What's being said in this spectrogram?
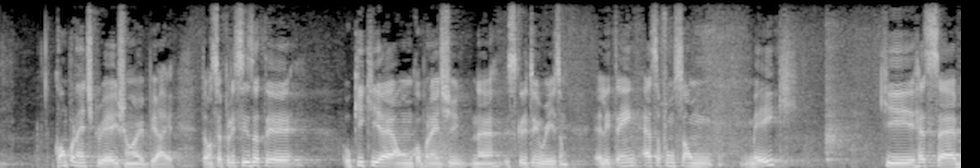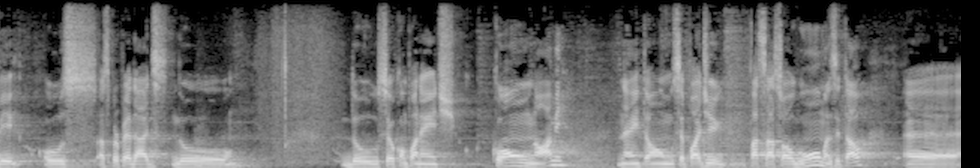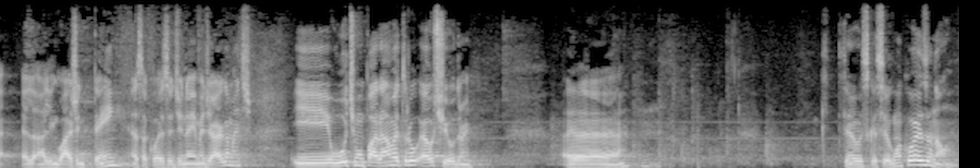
Component Creation API. Então você precisa ter o que, que é um componente né, escrito em Reason. Ele tem essa função make que recebe os, as propriedades do, do seu componente com um nome né? Então você pode passar só algumas e tal. É, a linguagem tem essa coisa de name argument E o último parâmetro é o children. É... Eu esqueci alguma coisa? Não.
